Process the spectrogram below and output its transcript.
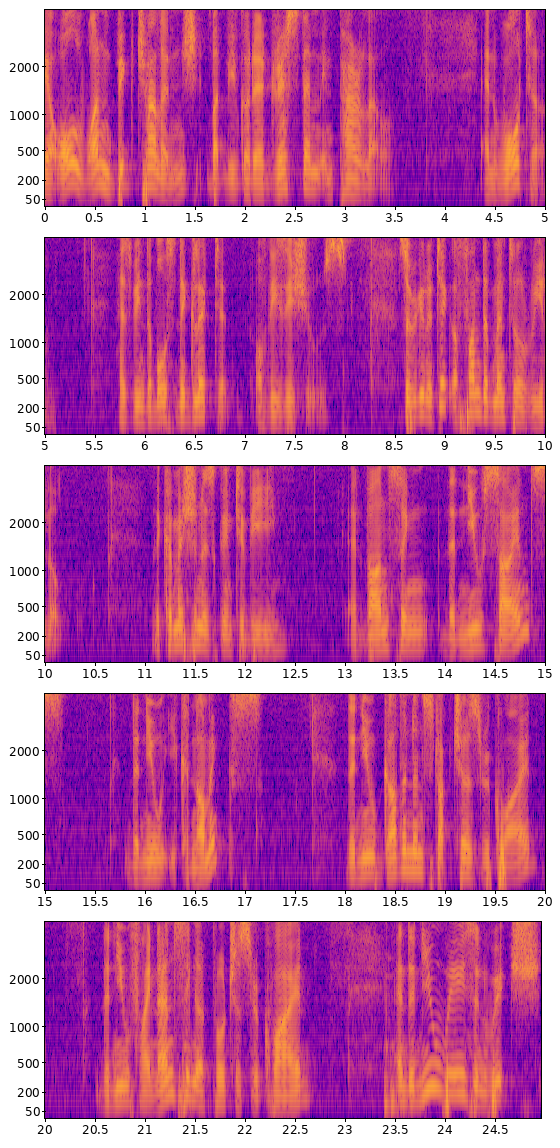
They're all one big challenge, but we've got to address them in parallel. And water has been the most neglected of these issues. So we're going to take a fundamental relook. The Commission is going to be advancing the new science, the new economics, the new governance structures required, the new financing approaches required, and the new ways in which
